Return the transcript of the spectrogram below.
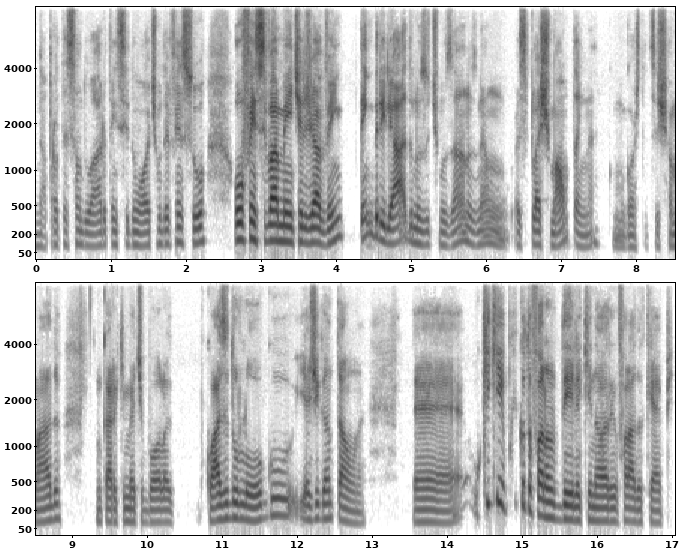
na proteção do aro, tem sido um ótimo defensor. Ofensivamente, ele já vem, tem brilhado nos últimos anos, né? Um Splash Mountain, né? Como gosta de ser chamado, um cara que mete bola quase do logo e é gigantão, né? É, o que que, que que eu tô falando dele aqui na hora de eu falar do cap?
